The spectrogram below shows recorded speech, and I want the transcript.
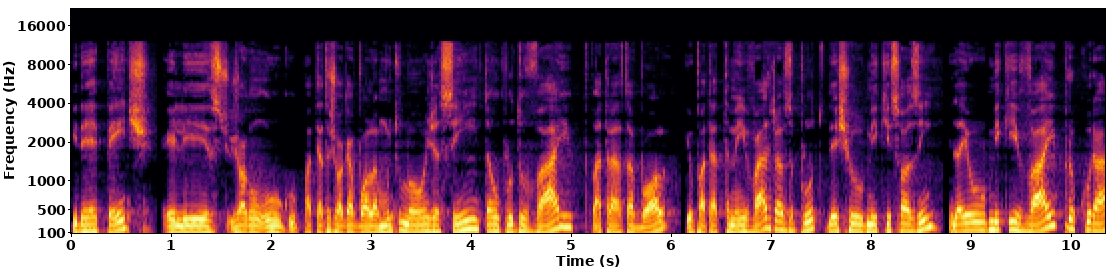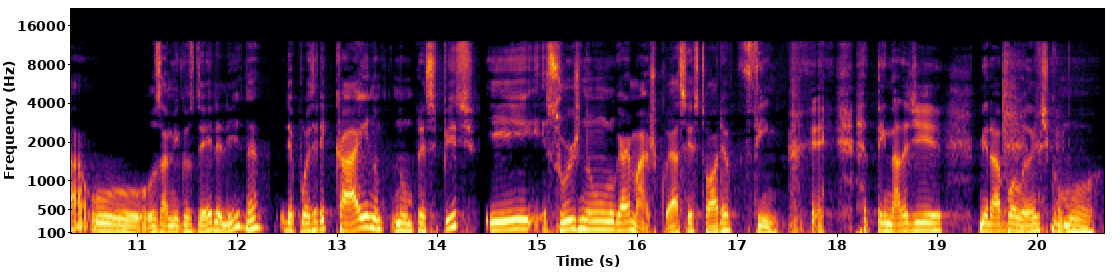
E de repente, eles jogam. O, o Pateta joga a bola muito longe assim, então o Pluto vai atrás da bola. E o Pateta também vai atrás do Pluto, deixa o Mickey sozinho. E daí o Mickey vai procurar o- os amigos dele ali, né? E depois ele cai num, num precipício e surge num lugar mágico. Essa é a história, fim. Tem nada de mirabolante como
